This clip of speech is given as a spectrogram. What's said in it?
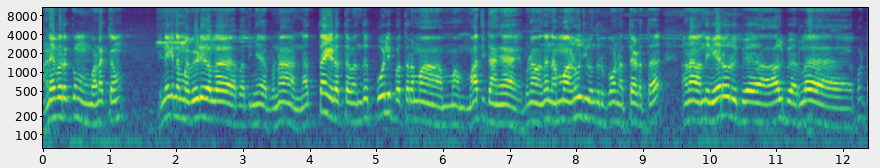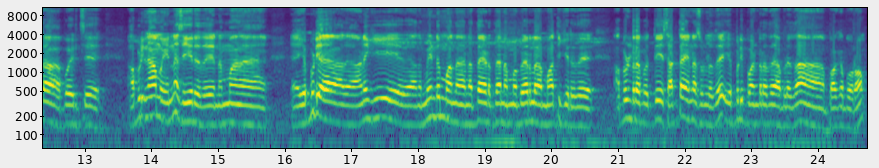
அனைவருக்கும் வணக்கம். இன்றைக்கி நம்ம வீடியோவில் பார்த்தீங்க அப்படின்னா நத்த இடத்த வந்து போலி பத்திரமாக மா மாற்றிட்டாங்க அப்படின்னா வந்து நம்ம அனுபவிச்சு வந்திருப்போம் நத்த இடத்த. ஆனால் வந்து வேறொரு பே ஆள் பேரில் பட்டா போயிடுச்சு அப்படின்னா நம்ம என்ன செய்கிறது நம்ம எப்படி அதை அணுகி அந்த மீண்டும் அந்த நத்த இடத்த நம்ம பேரில் மாற்றிக்கிறது அப்படின்ற பற்றி சட்டம் என்ன சொல்லுது? எப்படி பண்ணுறது அப்படி தான் பார்க்க போகிறோம்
